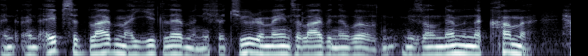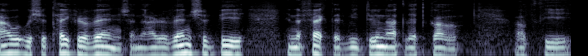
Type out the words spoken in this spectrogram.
an an Apes bleiben a Yid leben. If a Jew remains alive in the world, wir sollen nehmen the. How we should take revenge, and our revenge should be in the fact that we do not let go of the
